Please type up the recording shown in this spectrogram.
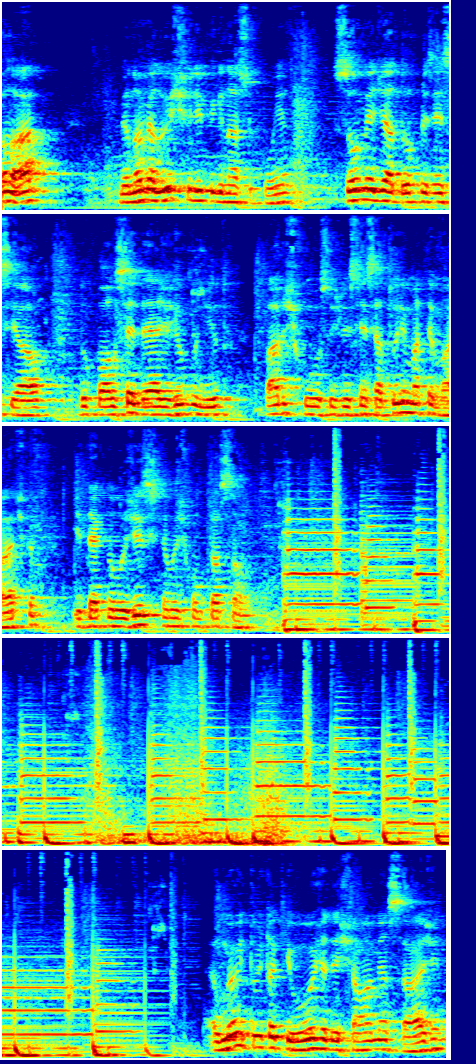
Olá, meu nome é Luiz Felipe Ignacio Cunha, sou mediador presencial do Polo CEDES Rio Bonito para os cursos de Licenciatura em Matemática e Tecnologia e Sistemas de Computação. O meu intuito aqui hoje é deixar uma mensagem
